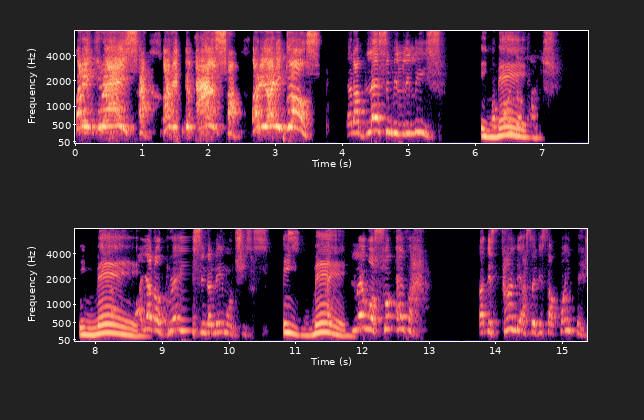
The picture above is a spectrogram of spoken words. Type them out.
by the grace of the answer of the Holy Ghost that a blessing be released Amen. Amen. Fire of grace in the name of Jesus. Amen. Let whatsoever that that is standing as a disappointment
